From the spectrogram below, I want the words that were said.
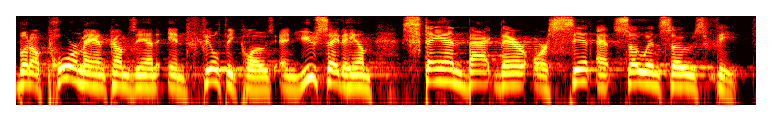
But a poor man comes in in filthy clothes, and you to him, stand back there or sit at so and so's feet.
